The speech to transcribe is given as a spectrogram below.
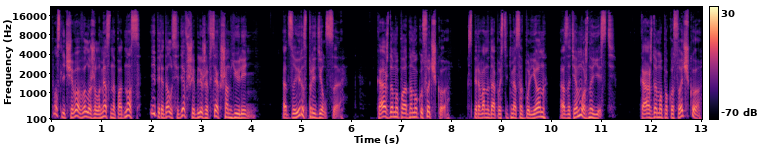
после чего выложил мясо на поднос и передал сидевший ближе всех Шан Юлинь. Адзуи распорядился. «Каждому по одному кусочку. Сперва надо опустить мясо в бульон, а затем можно есть. Каждому по кусочку?»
